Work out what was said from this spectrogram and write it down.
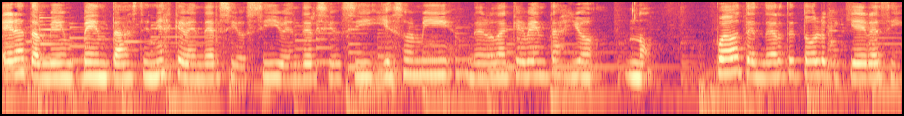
Era también ventas, tenías que vender sí o sí, vender sí o sí. Y eso a mí, de verdad que ventas yo no. Puedo atenderte todo lo que quieras y,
